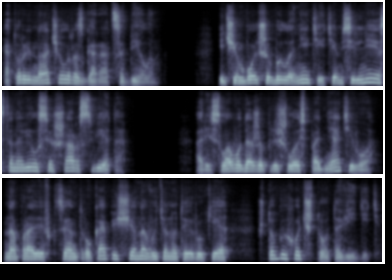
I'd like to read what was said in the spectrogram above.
который начал разгораться белым. И чем больше было нитей, тем сильнее становился шар света. Ариславу даже пришлось поднять его, направив к центру капища на вытянутой руке, чтобы хоть что-то видеть.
